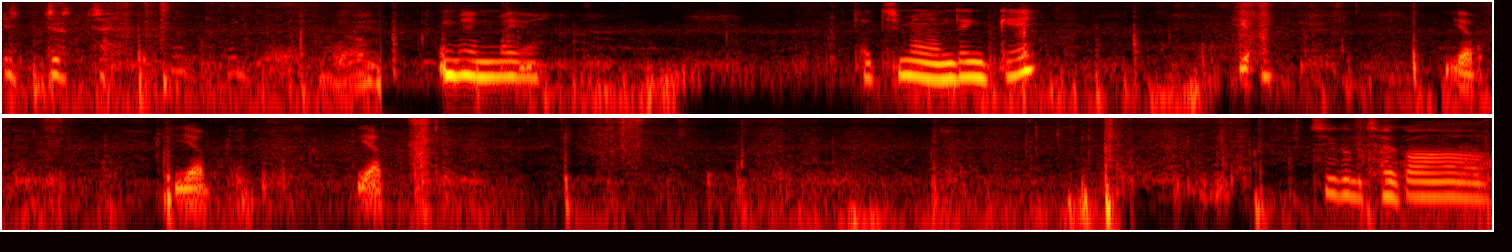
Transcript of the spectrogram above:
이짜짜. 엄마야. 다치면 안 된게. 얍, 얍, 얍. 지금 제가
